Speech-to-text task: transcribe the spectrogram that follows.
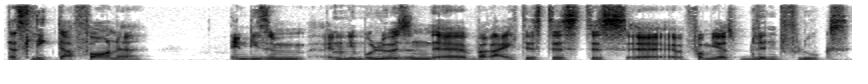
das liegt da vorne in diesem mhm. nebulösen äh, Bereich des, des, des äh, von mir aus Blindflugs.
